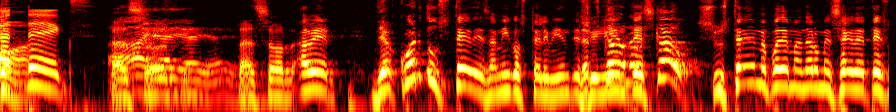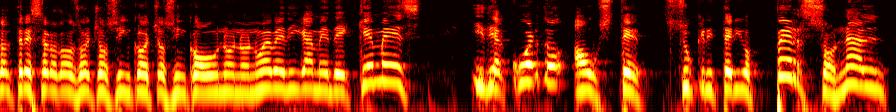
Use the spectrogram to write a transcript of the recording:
Ubicatex. Está Ay, sordo, ay, ay, ay. está sordo. A ver, de acuerdo a ustedes, amigos televidentes y Let's go, oyentes, let's go. si ustedes me pueden mandar un mensaje de texto al 302-858-5119, dígame de qué mes y de acuerdo a usted, su criterio personal,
